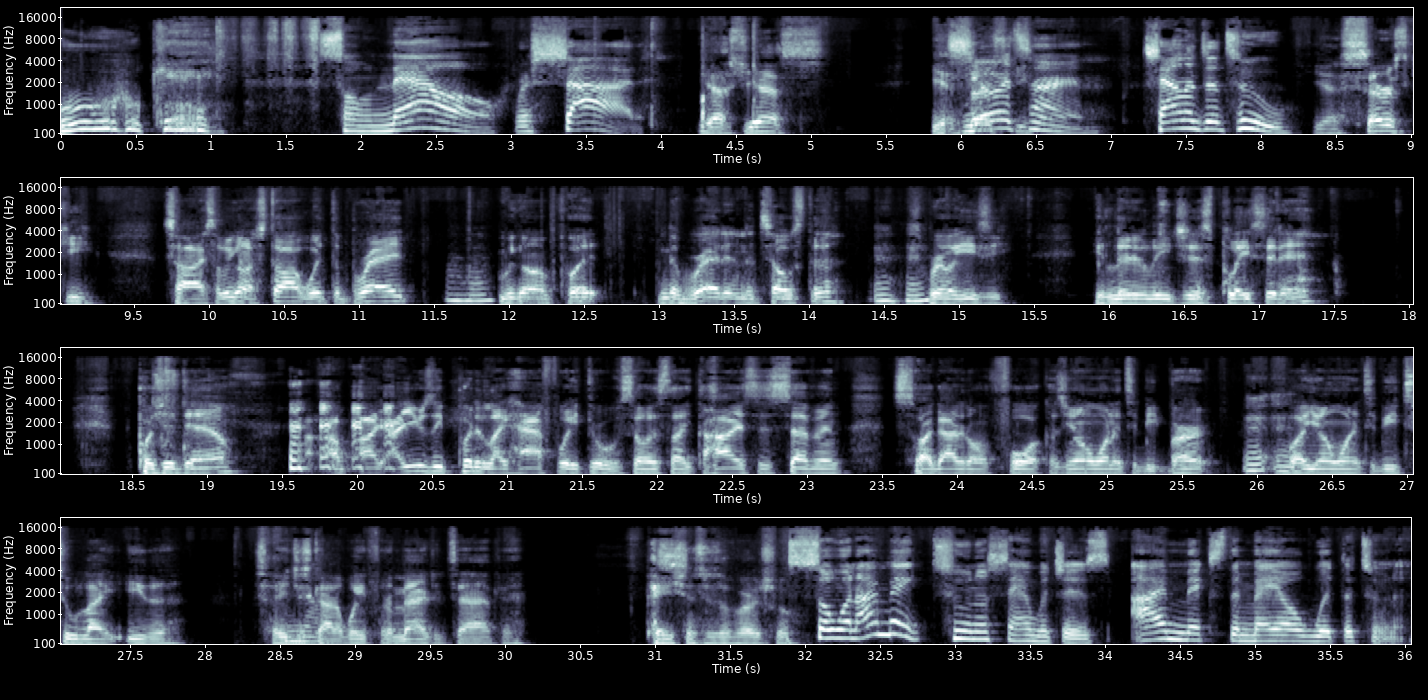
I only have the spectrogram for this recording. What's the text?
Ooh, okay. So now, Rashad, Yes, yes. Yes, your Sirski. turn. Challenger two. Yes, Sirski. So, all right, so we're gonna start with the bread. Mhm. We're gonna put the bread in the toaster. It's Mhm. real easy. You literally just place it in, push it down. I, I, I usually put it like halfway through, so it's like the highest is seven. So I got it on four because you don't want it to be burnt, Mm-mm. but you don't want it to be too light either. So you just No. gotta wait for the magic to happen. Patience is a virtue. So when I make tuna sandwiches, I mix the mayo with the tuna.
